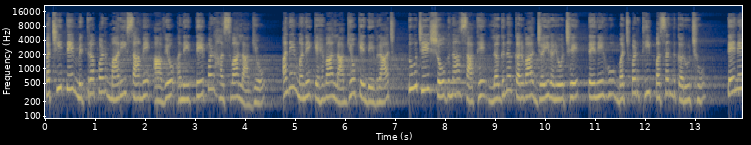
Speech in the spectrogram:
પછી તે મિત્ર પણ મારી સામે આવ્યો અને તે પણ હસવા લાગ્યો. અને મને કહેવા લાગ્યો કે, દેવરાજ, તું જે શોભના સાથે લગ્ન કરવા જઈ રહ્યો છે, તેને હું બચપણથી પસંદ કરું છું. તેને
